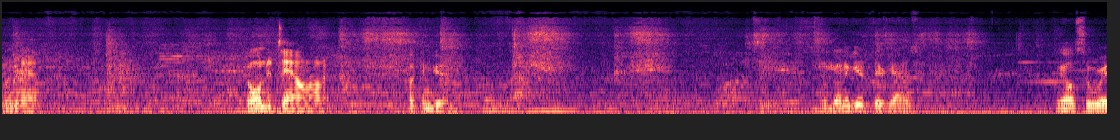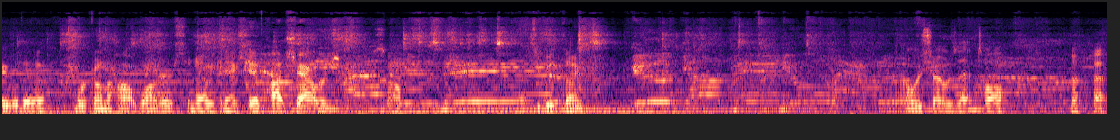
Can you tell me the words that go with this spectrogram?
Look at that. Going to town on it. Looking good. We're going to get there, guys. We also were able to work on the hot water, so now we can actually have hot showers. So that's a good thing. I wish I was that tall.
